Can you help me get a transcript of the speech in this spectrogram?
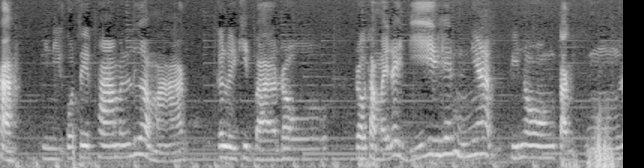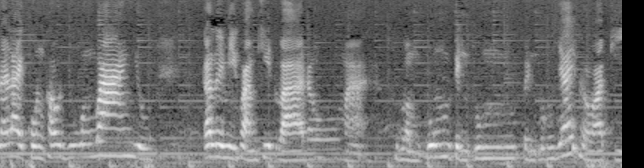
ค่ะ ทีนี้ก็เศษผ้ามันเลื่อหมา ก็เลยคิดว่าเราเราทำอะไรได้ดีเห็นเนี่ยพี่น้องต่างหลายๆคนเขาอยู่ว่างๆอยู่ ก็เลยมีความคิดว่าเรามารวมกลุ่มเป็นกลุ่มเป็นกลุ่มใหญ่เพราะว่าผี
